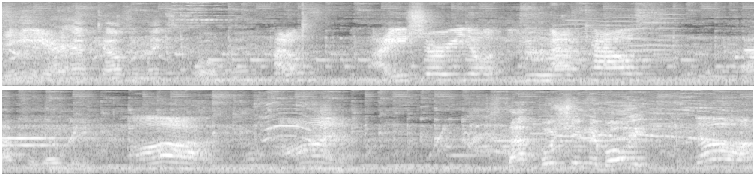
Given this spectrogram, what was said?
Damn, here. I have cows in Mexico, man. I don't. Are you sure you don't? You have cows? Absolutely. Oh, come on. Stop pushing me, boy. No, I'm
